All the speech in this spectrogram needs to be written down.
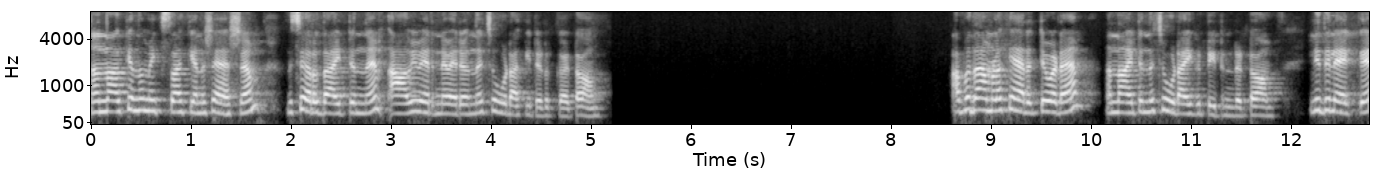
നന്നാക്കി ഒന്ന് മിക്സ് ആക്കിയതിന് ശേഷം ചെറുതായിട്ടൊന്ന് ആവി വരുന്ന വരെ ഒന്ന് ചൂടാക്കിയിട്ട് എടുക്കുക കേട്ടോ അപ്പൊ ഇത് നമ്മൾ ക്യാരറ്റ് ഇവിടെ നന്നായിട്ടൊന്ന് ചൂടായി കിട്ടിയിട്ടുണ്ട് കേട്ടോ ഇനി ഇതിലേക്ക്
